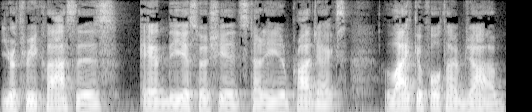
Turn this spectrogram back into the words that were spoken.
your three classes and the associated study and projects like a full time job,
